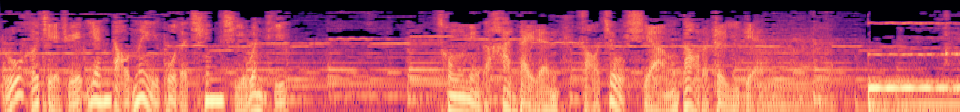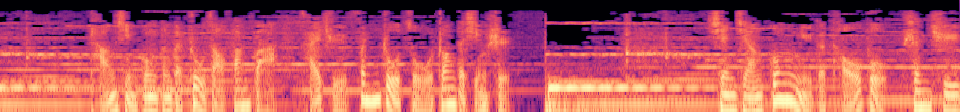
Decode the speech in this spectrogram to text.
如何解决烟道内部的清洗问题？聪明的汉代人早就想到了这一点。长信宫灯的铸造方法。采取分柱组装的形式，先将宫女的头部、身躯、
